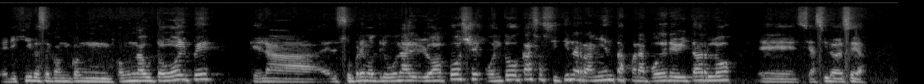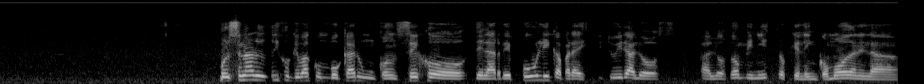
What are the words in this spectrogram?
erigirse con, con un autogolpe, que el Supremo Tribunal lo apoye o en todo caso si tiene herramientas para poder evitarlo eh, si así lo desea. Bolsonaro dijo que va a convocar un Consejo de la República para destituir a los, a los dos ministros que le incomodan en la,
